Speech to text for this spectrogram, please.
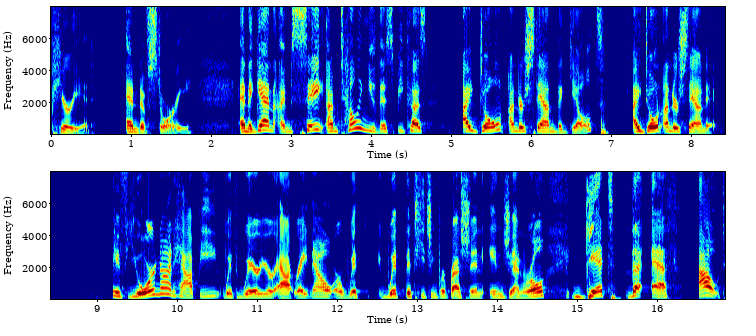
Period. End of story. And again, I'm saying, I'm telling you this because I don't understand the guilt. I don't understand it. If you're not happy with where you're at right now or with with the teaching profession in general, get the F out.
